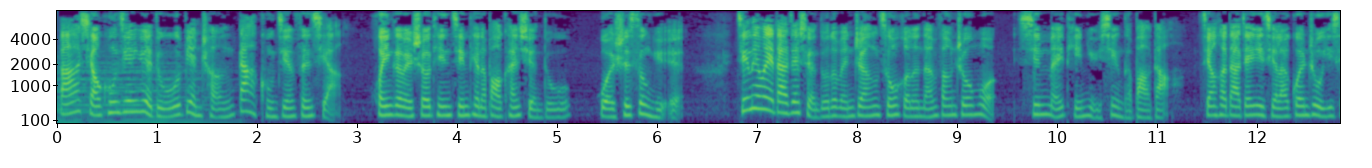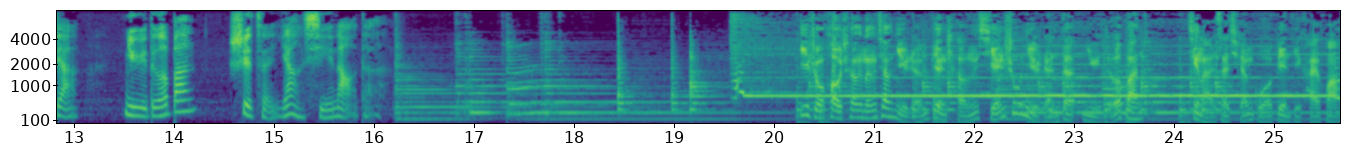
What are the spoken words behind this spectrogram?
把小空间阅读变成大空间分享，欢迎各位收听今天的报刊选读，我是宋宇。今天为大家选读的文章综合了《南方周末》新媒体女性的报道，将和大家一起来关注一下女德班。是怎样洗脑的？一种号称能将女人变成贤淑女人的女德班，近来在全国遍地开花。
